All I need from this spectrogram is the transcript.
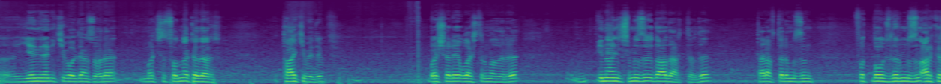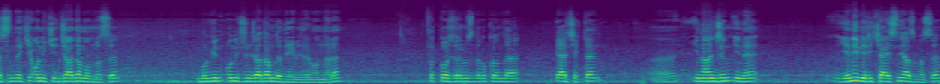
e, yenilen iki golden sonra maçı sonuna kadar takip edip başarıya ulaştırmaları inancımızı daha da arttırdı. Taraftarımızın, futbolcularımızın arkasındaki 12. adam olması, bugün 13. adam da diyebilirim onlara. Futbolcularımızın da bu konuda gerçekten e, inancın yine yeni bir hikayesini yazması,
